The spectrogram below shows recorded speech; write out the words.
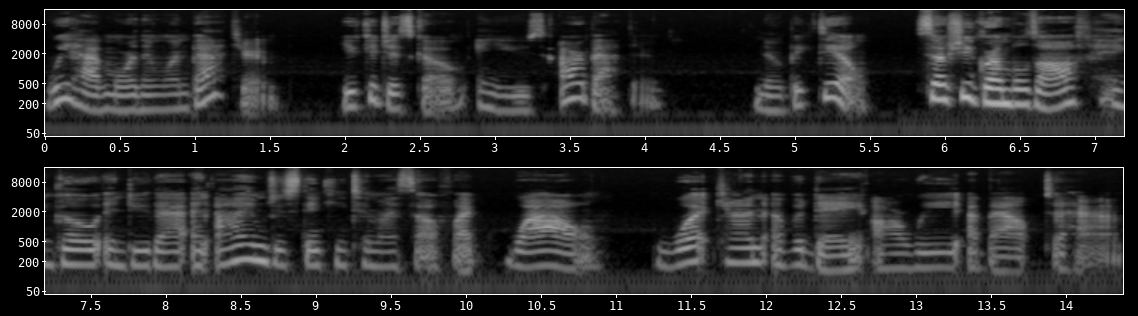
we have more than one bathroom. You could just go and use our bathroom. No big deal. So she grumbles off and go and do that. And I am just thinking to myself, like, wow, what kind of a day are we about to have?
